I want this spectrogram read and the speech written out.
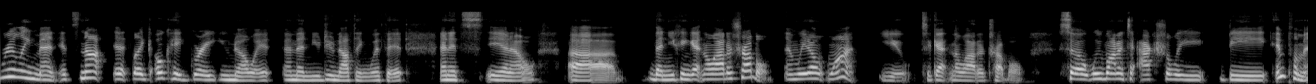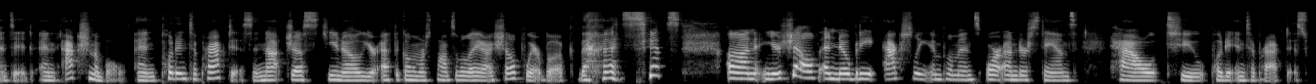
really meant, it's not it, like, okay, great, you know it, and then you do nothing with it. And it's, you know, uh, then you can get in a lot of trouble. And we don't want you to get in a lot of trouble. So we want it to actually be implemented and actionable and put into practice and not just, you know, your ethical and responsible AI shelfware book that sits on your shelf and nobody actually implements or understands how to put it into practice.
